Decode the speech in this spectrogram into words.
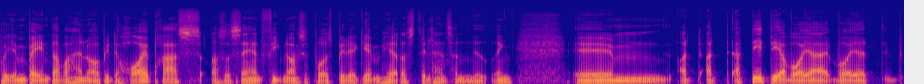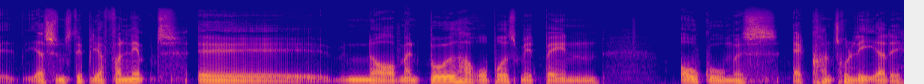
På hjemmebane, der var han oppe i det høje pres, og så sagde han fint nok så på at spille igennem. Her, der stillede han sig ned. Ikke? Øhm, og, og, og det er der, hvor jeg, hvor jeg, jeg synes, det bliver fornemt, øh, når man både har robrødsmidtbanen, midtbanen og Gomes at kontrollere det,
